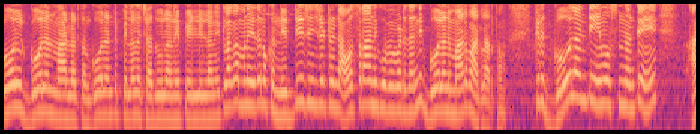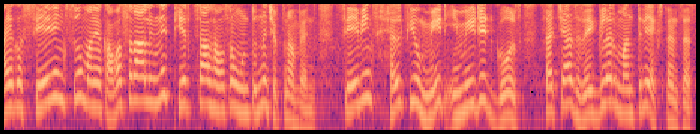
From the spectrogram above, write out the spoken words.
గోల్ గోల్ అని మాట్లాడతాం. గోల్ అంటే పిల్లల చదువులని పెళ్ళిళ్ళని ఇట్లాగా మనం ఏదైనా ఒక నిర్దేశించినటువంటి అవసరానికి ఉపయోగపడేదాన్ని గోల్ అని మాట మాట్లాడతాం. ఇక్కడ గోల్ అంటే ఏమొస్తుందంటే ఆ యొక్క సేవింగ్స్ మన యొక్క అవసరాలని తీర్చాల్సిన అవసరం ఉంటుందని చెప్తున్నాం friends savings help you meet immediate goals such as regular monthly expenses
